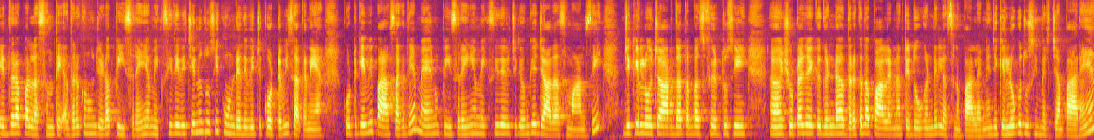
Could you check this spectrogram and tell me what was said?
ਇੱਧਰ ਆਪਾਂ ਲਸਣ ਤੇ ਅਦਰਕ ਨੂੰ ਜਿਹੜਾ ਪੀਸ ਰਹੇ ਆ ਮਿਕਸੀ ਦੇ ਵਿੱਚ, ਇਹਨੂੰ ਤੁਸੀਂ ਕੁੰਡੇ ਦੇ ਵਿੱਚ ਕੁੱਟ ਵੀ ਸਕਦੇ ਆ। ਕੁੱਟ ਕੇ ਵੀ ਪਾ ਸਕਦੇ ਆ, ਮੈਂ ਇਹਨੂੰ ਪੀਸ ਰਹੀ ਆ ਮਿਕਸੀ ਦੇ ਵਿੱਚ ਕਿਉਂਕਿ ਜ਼ਿਆਦਾ ਸਮਾਨ ਸੀ। ਜੇ ਕਿਲੋ ਚਾਰ ਦਾ ਤਾਂ ਬਸ ਫਿਰ ਤੁਸੀਂ ਛੋਟਾ ਜਿਹਾ ਇੱਕ ਗੰਢਾ ਅਦਰਕ ਦਾ ਪਾ ਲੈਣਾ ਤੇ ਦੋ ਗੰਢੇ ਲਸਣ ਪਾ ਲੈਣੇ ਜੇ ਕਿਲੋ ਕੁ ਤੁਸੀਂ ਮਿਰਚਾਂ ਪਾ ਰਹੇ ਆ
